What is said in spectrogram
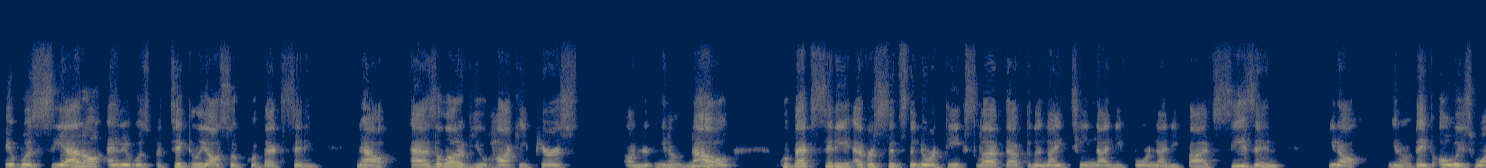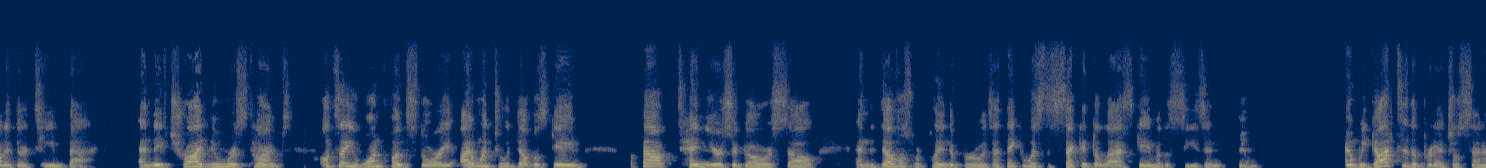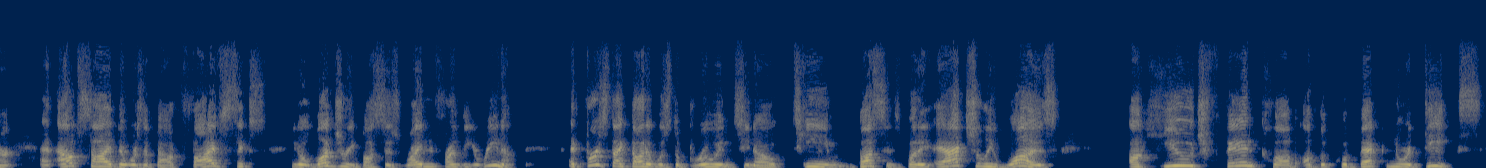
it was Seattle and it was particularly also Quebec City. Now, as a lot of you hockey purists under you know know, Quebec City ever since the Nordiques left after the 1994-95 season, you know, you know, they've always wanted their team back and they've tried numerous times. I'll tell you one fun story. I went to a Devils game about 10 years ago or so and the Devils were playing the Bruins. I think it was the second to last game of the season. and we got to the Prudential Center, and outside there was about five, six, you know, luxury buses right in front of the arena. At first, I thought it was the Bruins, you know, team buses, but it actually was a huge fan club of the Quebec Nordiques.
